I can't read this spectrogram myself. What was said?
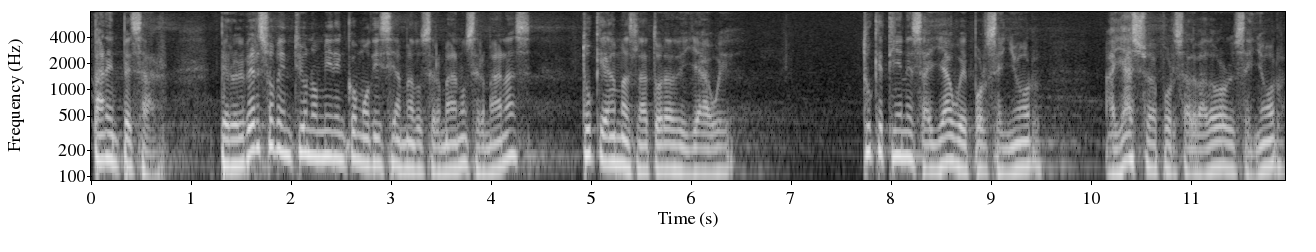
para empezar. Pero el verso 21, miren cómo dice, amados hermanos, hermanas, tú que amas la Torah de Yahweh, Tú que tienes a Yahweh por Señor, a Yahshua por Salvador, Señor.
